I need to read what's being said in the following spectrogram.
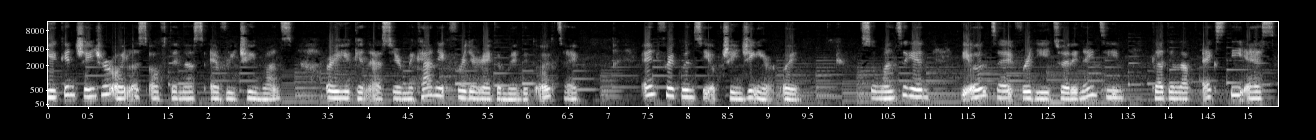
You can change your oil as often as every 3 months or you can ask your mechanic for the recommended oil type and frequency of changing your oil. So once again, the oil type for the 2019 Cadillac XTS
